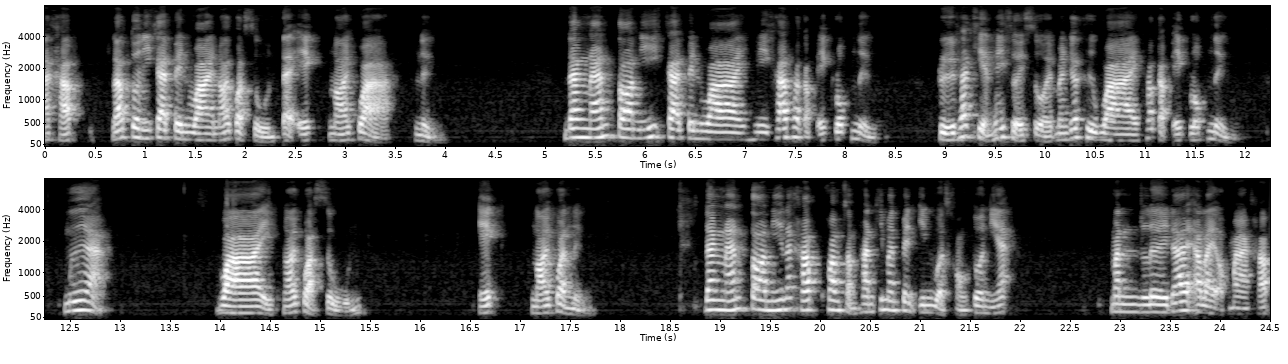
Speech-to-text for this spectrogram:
นะครับ แล้วตัวนี้กลายเป็น y น้อยกว่า 0 แต่ x น้อยกว่า 1 ดังนั้นตอนนี้กลายเป็น y มีค่าเท่ากับ x ลบ1หรือถ้าเขียนให้สวยๆ มันก็คือ y เท่ากับ x ลบ1เมื่อ y น้อยกว่า 0 x น้อยกว่า 1 ดังนั้นตอนนี้นะครับ ความสัมพันธ์ที่มันเป็น inverse ของตัวนี้ มันเลยได้อะไรออกมาครับ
